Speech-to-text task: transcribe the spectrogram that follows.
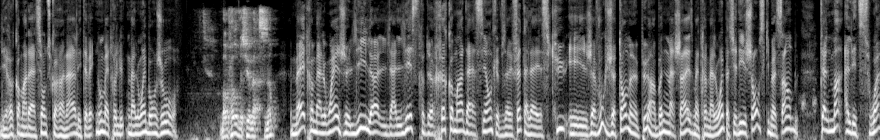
les recommandations du coroner. Elle est avec nous, Maître Luc Malouin. Bonjour. Bonjour, Monsieur Martineau. Maître Malouin, je lis là, la liste de recommandations que vous avez faites à la SQ et j'avoue que je tombe un peu en bas de ma chaise, Maître Malouin, parce qu'il y a des choses qui me semblent tellement aller de soi,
